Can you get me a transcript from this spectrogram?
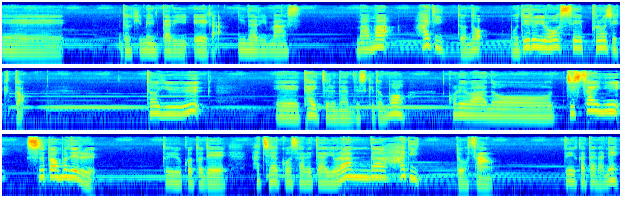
えー、ドキュメンタリー映画になります。ママ・ハディッドのモデル養成プロジェクト。という、えー、タイトルなんですけどもこれはあのー、実際にスーパーモデルということで活躍をされたヨランダ・ハディッドさんっていう方がね、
